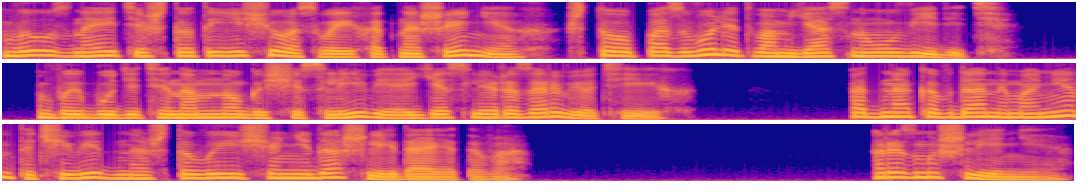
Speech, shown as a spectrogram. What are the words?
вы узнаете что-то еще о своих отношениях, что позволит вам ясно увидеть. Вы будете намного счастливее, если разорвете их. Однако в данный момент очевидно, что вы еще не дошли до этого. Размышления.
